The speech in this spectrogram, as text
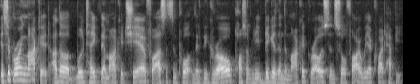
It's a growing market. Other will take their market share. For us, it's important that we grow, possibly bigger than the market grows. And so far, we are quite happy.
